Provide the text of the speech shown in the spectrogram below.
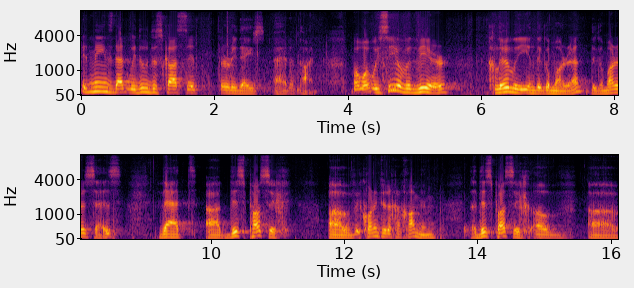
it means that we do discuss it 30 days ahead of time. But what we see over there, clearly in the Gemara, the Gemara says that uh, this pasuk of, according to the Chachamim, that this pasuk of uh,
